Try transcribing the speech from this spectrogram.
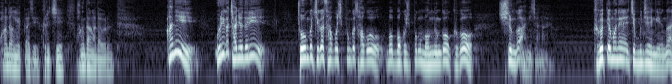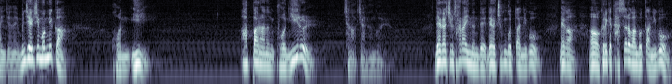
황당해까지 그렇지 황당하다 그런. 아니 우리가 자녀들이 좋은 거 지가 사고 싶은 거 사고 뭐 먹고 싶은 거 먹는 거 그거 싫은 거 아니잖아요. 그것 때문에 지금 문제 생기는 건 아니잖아요. 문제 핵심 뭡니까? 권위. 아빠라는 권위를 생각지 않는 거예요. 내가 지금 살아 있는데 내가 죽은 것도 아니고 내가 어 그렇게 다 썰어간 것도 아니고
